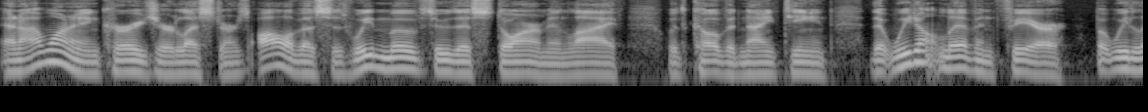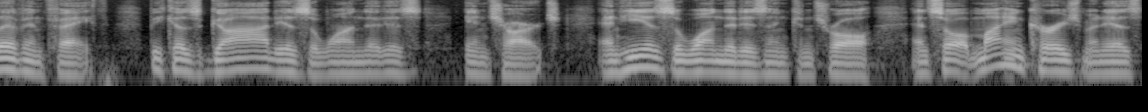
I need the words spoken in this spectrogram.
And I want to encourage your listeners, all of us, as we move through this storm in life with COVID 19, that we don't live in fear, but we live in faith because God is the one that is in charge and he is the one that is in control. And so my encouragement is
